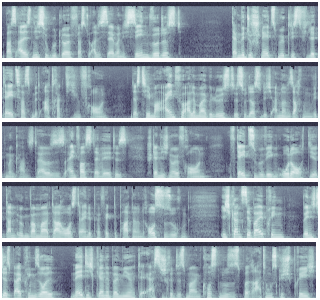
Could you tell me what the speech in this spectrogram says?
was alles nicht so gut läuft, was du alles selber nicht sehen würdest, damit du schnellstmöglichst viele Dates hast mit attraktiven Frauen. Das Thema ein für alle Mal gelöst ist, sodass du dich anderen Sachen widmen kannst. Ja, dass es das Einfachste der Welt ist, ständig neue Frauen auf Dates zu bewegen oder auch dir dann irgendwann mal daraus deine perfekte Partnerin rauszusuchen. Ich kann es dir beibringen. Wenn ich dir das beibringen soll, melde dich gerne bei mir. Der erste Schritt ist mal ein kostenloses Beratungsgespräch.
